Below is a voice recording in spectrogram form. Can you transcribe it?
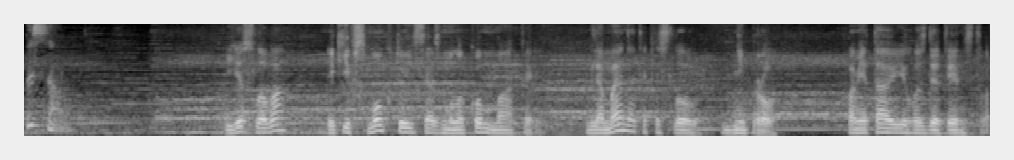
писав. Є слова, які всмоктуються з молоком матері. Для мене таке слово Дніпро. Пам'ятаю його з дитинства.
